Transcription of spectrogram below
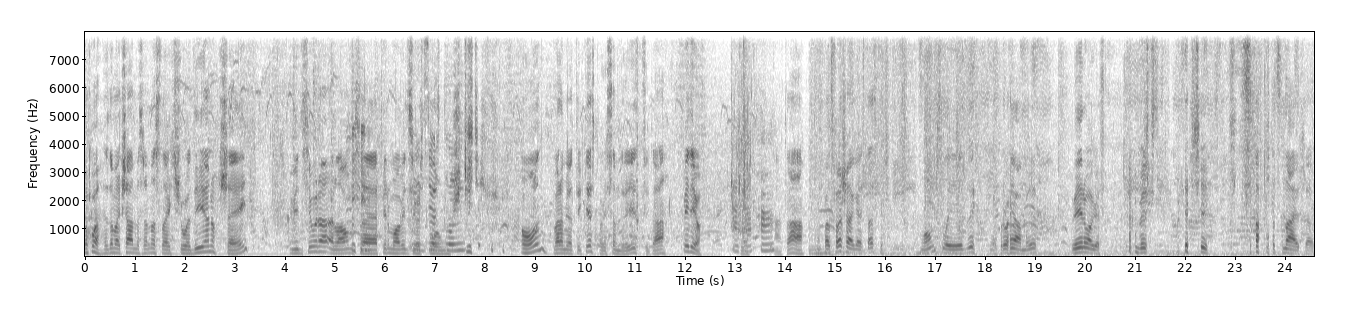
Nu ko, es domāju, ka šādi mēs varam noslēgt šo dienu šeit. Vidusjūrā ar Laumas pirmo vidusjūras plunkšķi. Un varam jau tikties pavisam drīz citā video. Tā, tā. Un pats foršākais tas, ka mums līdzi joprojām ir vienogas. Bišķis, bišķi saplacinājušās.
